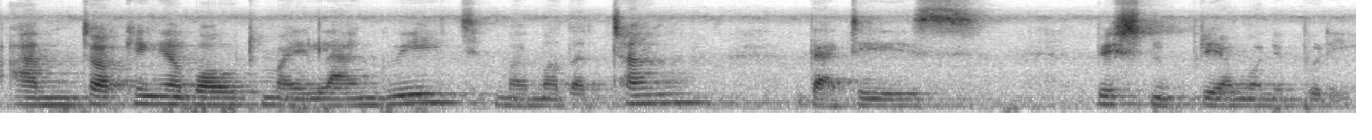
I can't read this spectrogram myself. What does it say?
I'm talking about my language, my mother tongue, that is Vishnupriya Manipuri.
